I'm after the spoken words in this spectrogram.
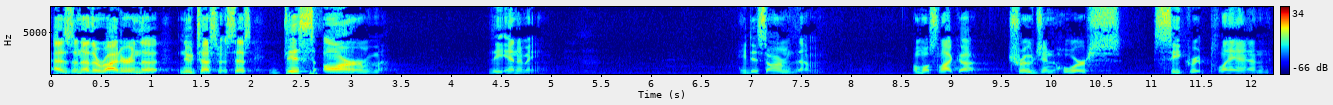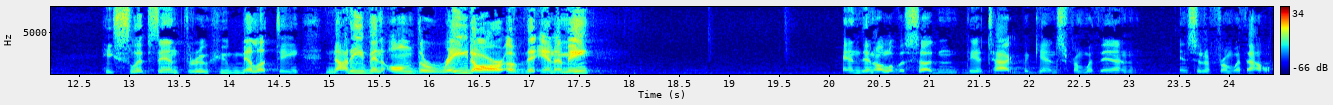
as another writer in the New Testament says, disarm the enemy. He disarmed them, almost like a Trojan horse secret plan he slips in through humility, not even on the radar of the enemy. And then all of a sudden, the attack begins from within instead of from without.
